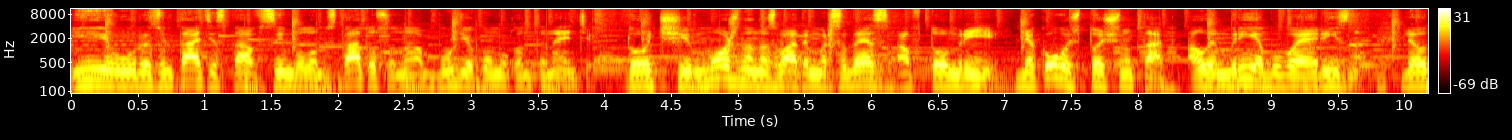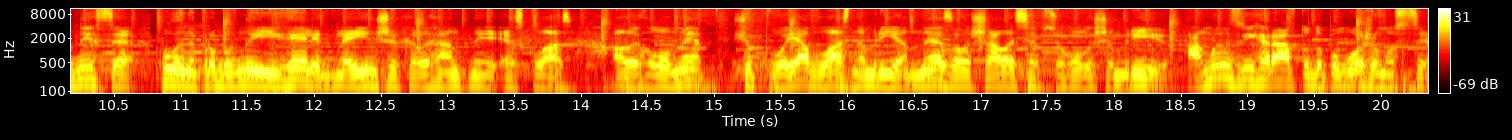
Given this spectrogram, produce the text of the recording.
і у результаті став символом статусу на будь-якому континенті. То чи можна назвати Mercedes авто мрії? Для когось точно так, але мрія буває різна. Для одних це куленепробивний гелік, для інших елегантний С-клас. Але головне, щоб твоя власна мрія не залишалася всього лише мрією. А ми з Вігеравто допоможемо з цим.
